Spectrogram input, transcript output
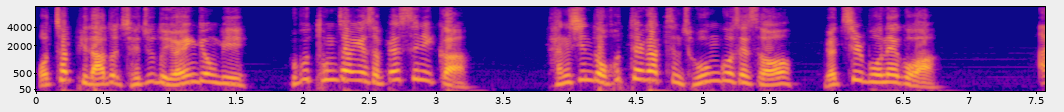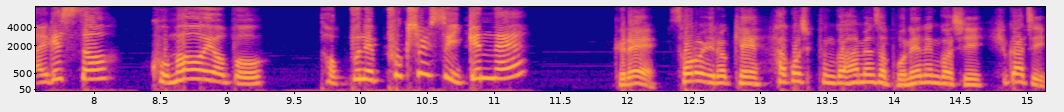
어차피 나도 제주도 여행 경비 부부 통장에서 뺐으니까 당신도 호텔 같은 좋은 곳에서 며칠 보내고 와. 알겠어. 고마워 여보. 덕분에 푹 쉴 수 있겠네? 그래, 서로 이렇게 하고 싶은 거 하면서 보내는 것이 휴가지.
